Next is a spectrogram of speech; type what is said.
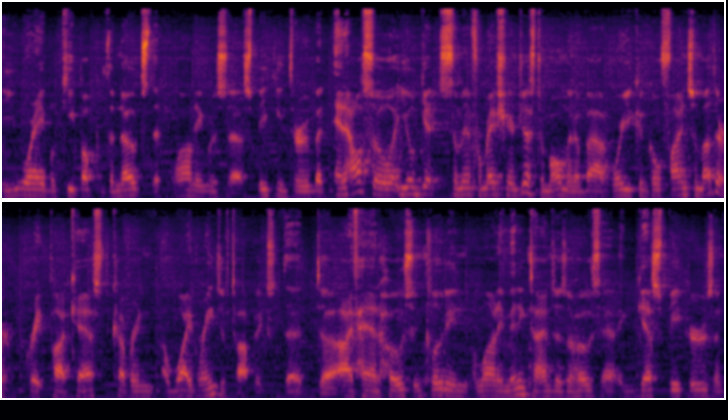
You weren't able to keep up with the notes that Lonnie was uh, speaking through, but and also you'll get some information in just a moment about where you could go find some other great podcasts covering a wide range of topics that uh, I've had hosts, including Lonnie many times as a host, uh, guest speakers, and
